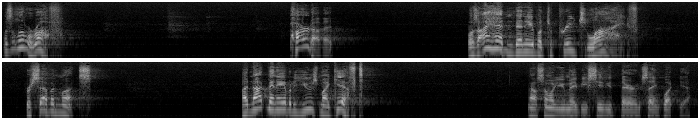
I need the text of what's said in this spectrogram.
was a little rough. Part of it was I hadn't been able to preach live for seven months. I'd not been able to use my gift. Now, some of you may be seated there and saying, What gift?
